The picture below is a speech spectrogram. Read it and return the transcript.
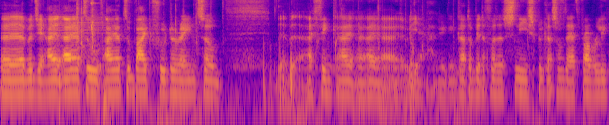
Uh, but yeah, I, I, had to I had to bike through the rain, so I think I, I, I, yeah got a bit of a sneeze because of that probably.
